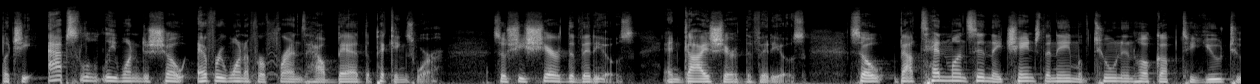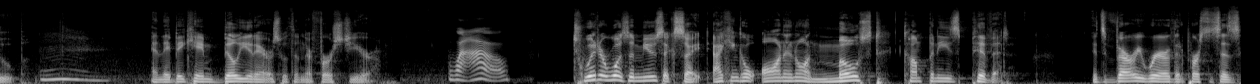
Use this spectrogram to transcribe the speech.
but she absolutely wanted to show every one of her friends how bad the pickings were. So she shared the videos, and guys shared the videos. So about 10 months in, they changed the name of Tune and Hook Up to YouTube. Mm. And they became billionaires within their first year. Wow. Twitter was a music site. I can go on and on. Most companies pivot. It's very rare that a person says,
